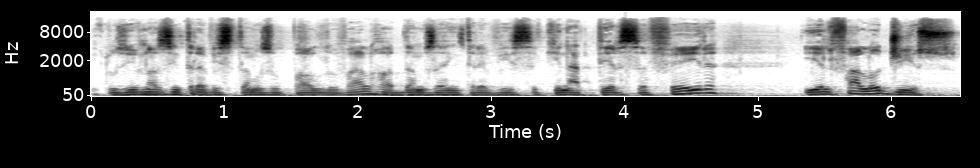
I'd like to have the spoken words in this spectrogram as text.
Inclusive, nós entrevistamos o Paulo do Vale, rodamos a entrevista aqui na terça-feira e ele falou disso.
